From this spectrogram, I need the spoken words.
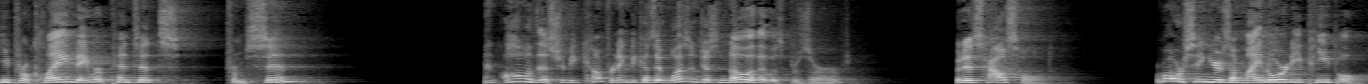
He proclaimed a repentance from sin. And all of this should be comforting because it wasn't just Noah that was preserved, but his household. What we're seeing here is a minority people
